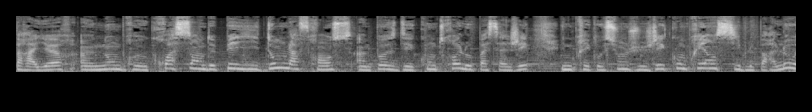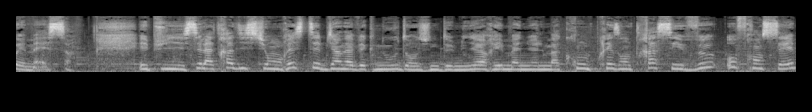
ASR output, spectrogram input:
Par ailleurs, un nombre croissant de pays, dont la France, impose des contrôles aux passagers, une précaution jugée compréhensible par l'OMS. Et puis, c'est la tradition. Restez bien avec nous. Dans une demi-heure, Emmanuel Macron présentera ses vœux aux Français.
